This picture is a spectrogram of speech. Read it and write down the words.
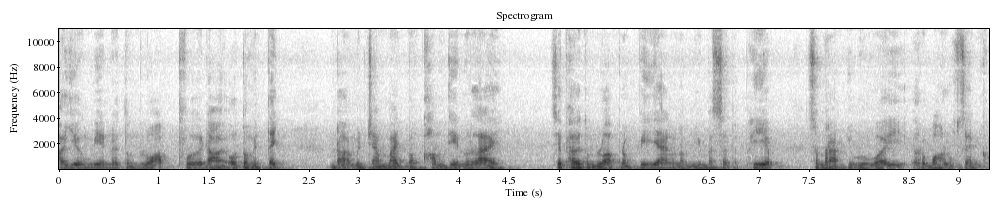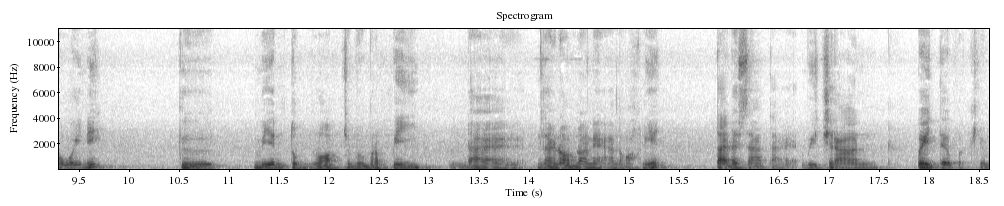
ឲ្យយើងមាននៅទម្លាប់ធ្វើដោយអូតូម៉ាទិកដោយមិនចាំបាច់បង្ខំទៀតនោះឡើយសៀវភៅទម្លាប់7យ៉ាងដ៏មានប្រសិទ្ធភាពសម្រាប់យុវវ័យរបស់លោកសែនខូវីនេះគឺមានទម្លាប់ចំនួន7ដែលណែនាំដល់អ្នកអានទាំងអស់គ្នា តែដោយសារតែវាច្រើនពេកទៅខ្ញុំ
